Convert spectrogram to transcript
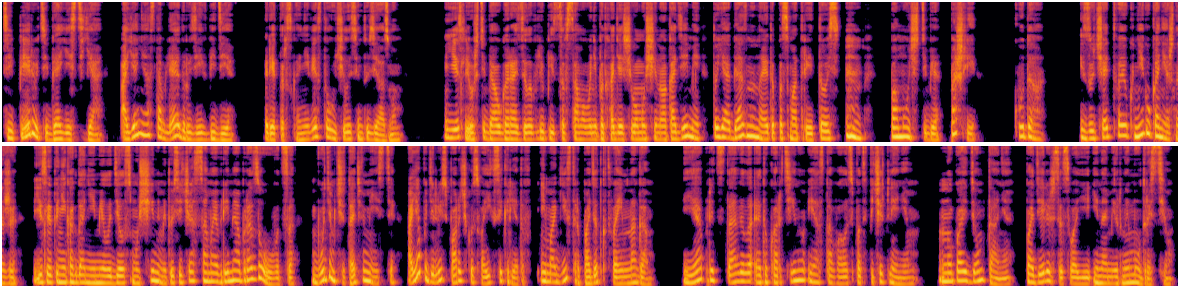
Теперь у тебя есть я, а я не оставляю друзей в беде. Ректорская невеста училась энтузиазмом. Если уж тебя угораздило влюбиться в самого неподходящего мужчину Академии, то я обязана на это посмотреть, то есть помочь тебе. Пошли. Куда? Изучать твою книгу, конечно же. Если ты никогда не имела дел с мужчинами, то сейчас самое время образовываться. Будем читать вместе, а я поделюсь парочку своих секретов, и магистр пойдет к твоим ногам». Я представила эту картину и оставалась под впечатлением. «Ну пойдем, Таня, поделишься своей иномирной мудростью».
